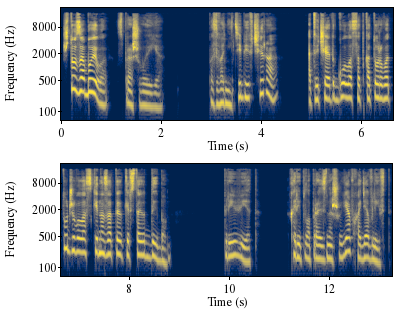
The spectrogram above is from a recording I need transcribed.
«Что забыла?» – спрашиваю я. «Позвони тебе вчера», – отвечает голос, от которого тут же волоски на затылке встают дыбом. «Привет», – хрипло произношу я, входя в лифт.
